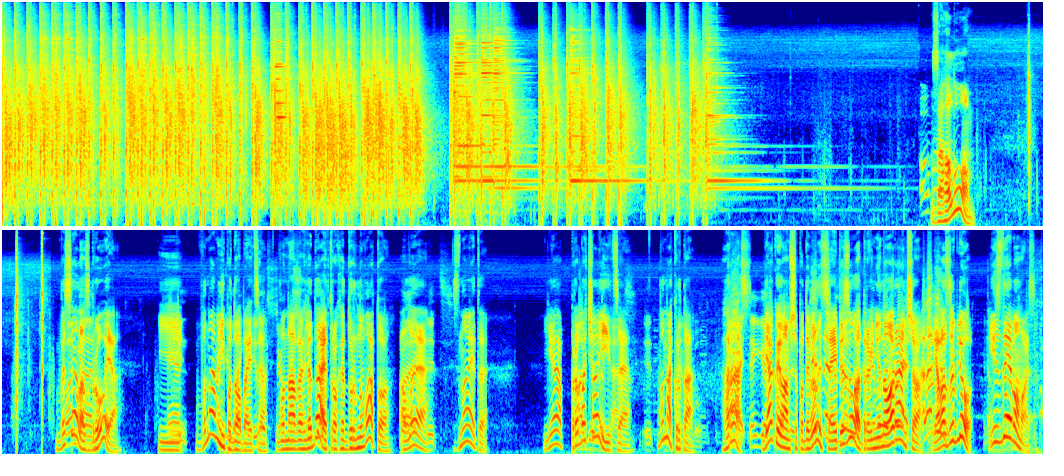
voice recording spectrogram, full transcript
Загалом. Весела зброя. І вона мені подобається. Вона виглядає трохи дурнувато, але знаєте, я пробачаю їй це. Вона крута. Гаразд. Дякую вам, що подивилися цей епізод Рівніного ранчо. Я вас люблю. І здивимось.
